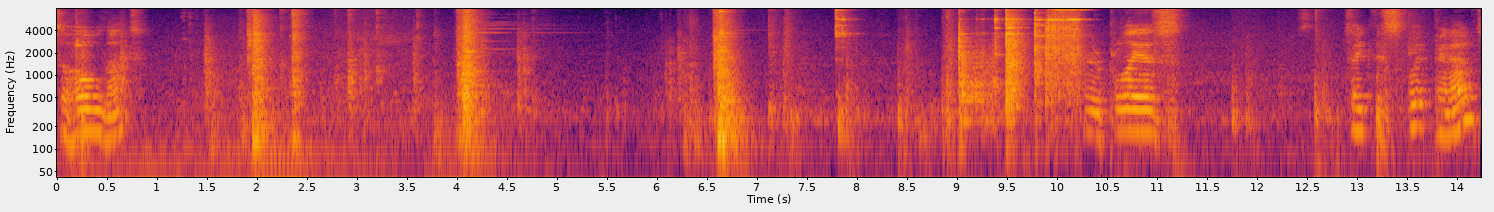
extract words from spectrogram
to hold that. Of pliers, take this split pin out.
